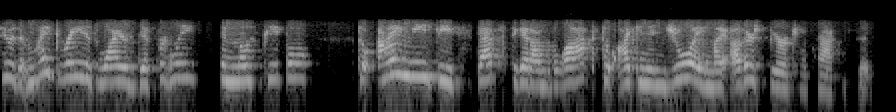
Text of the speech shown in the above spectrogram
too that my brain is wired differently than most people. So I need these steps to get unblocked so I can enjoy my other spiritual practices.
